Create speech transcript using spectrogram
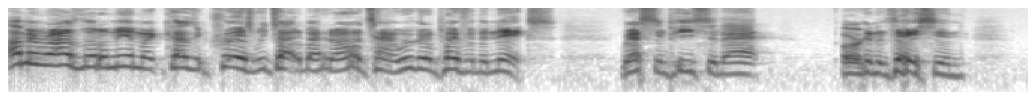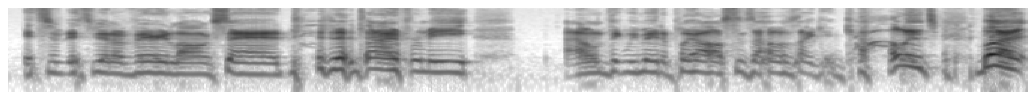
I remember I was little, me and my cousin Chris, we talked about it all the time. We were gonna play for the Knicks. Rest in peace to that organization. It's it's been a very long, sad time for me. I don't think we made a playoff since I was like in college, but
